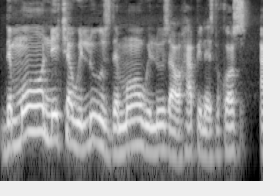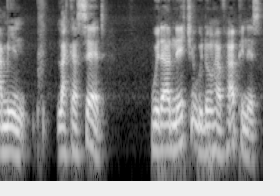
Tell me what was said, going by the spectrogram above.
the more nature we lose, the more we lose our happiness. Because I mean, like I said, without nature we don't have happiness.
